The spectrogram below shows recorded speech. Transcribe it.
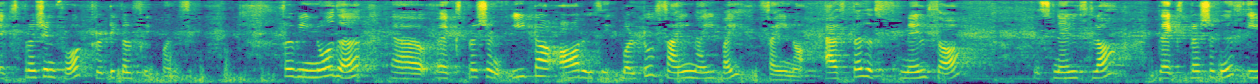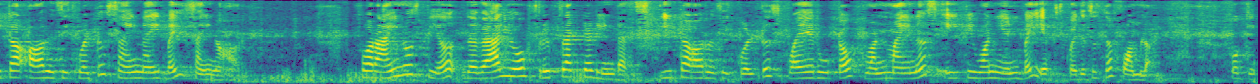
expression for critical frequency. So we know the uh, expression eta r is equal to sin i by sin r. As per the snell's law the snell's law the expression is eta r is equal to sin i by sin r for ionosphere, the value of refracted index eta r is equal to square root of 1 minus 81 n by f square. This is the formula. Okay,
